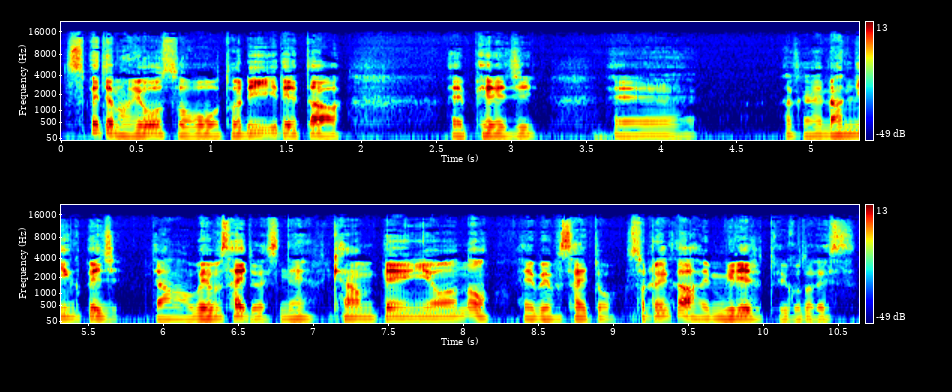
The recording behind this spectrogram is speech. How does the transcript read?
全ての要素を取り入れた、えーページ、えですかね、ランディングページ。あの、ウェブサイトですね。キャンペーン用の、ウェブサイト。それが見れるということです。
